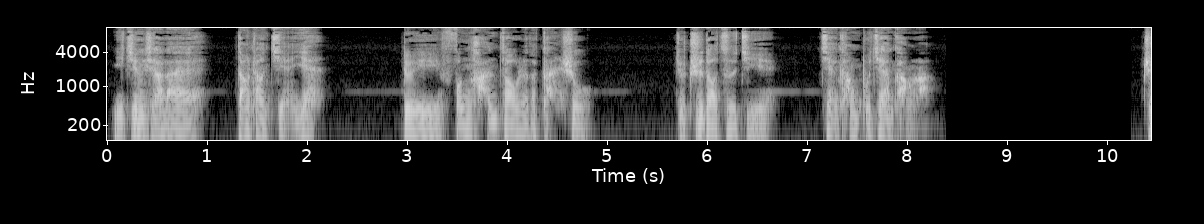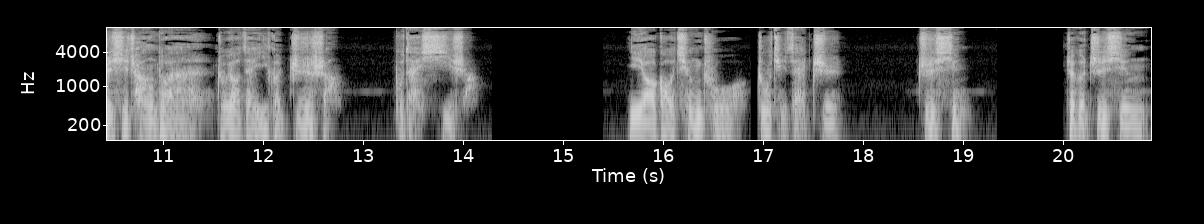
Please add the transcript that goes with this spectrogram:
你静下来当场检验，对风寒燥热的感受，就知道自己。健康不健康了？知息长短主要在一个知上，不在息上。你要搞清楚主体在知，知性。这个知性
